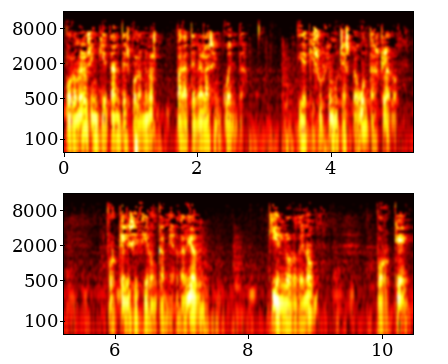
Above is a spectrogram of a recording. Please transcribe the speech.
por lo menos inquietantes, por lo menos para tenerlas en cuenta. Y aquí surgen muchas preguntas, claro. ¿Por qué les hicieron cambiar de avión? ¿Quién lo ordenó? ¿Por qué?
